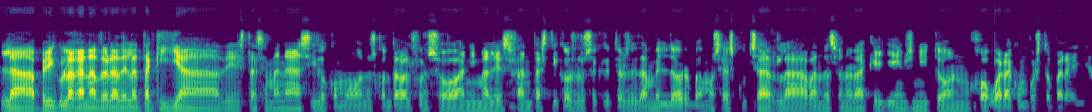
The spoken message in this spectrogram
La película ganadora de la taquilla de esta semana ha sido, como nos contaba Alfonso, Animales Fantásticos, Los Secretos de Dumbledore. Vamos a escuchar la banda sonora que James Newton Howard ha compuesto para ella.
